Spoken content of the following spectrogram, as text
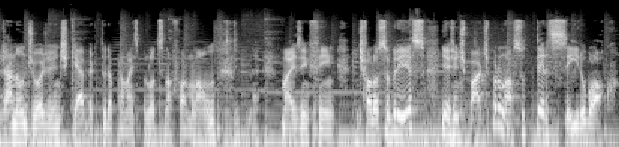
já não de hoje, a gente quer abertura para mais pilotos na Fórmula 1, né? Mas enfim, a gente falou sobre isso e a gente parte para o nosso terceiro bloco.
